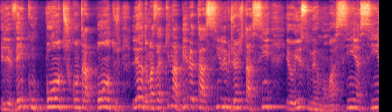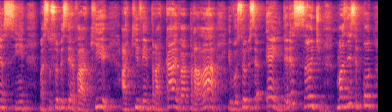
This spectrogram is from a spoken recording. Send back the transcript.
Ele vem com pontos, contrapontos. Leandro, mas aqui na Bíblia está assim, o livro de hoje está assim. Eu, isso, meu irmão, assim, assim, assim. Mas se você observar aqui, aqui vem para cá e vai para lá, e você observa... É interessante, mas nesse ponto,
